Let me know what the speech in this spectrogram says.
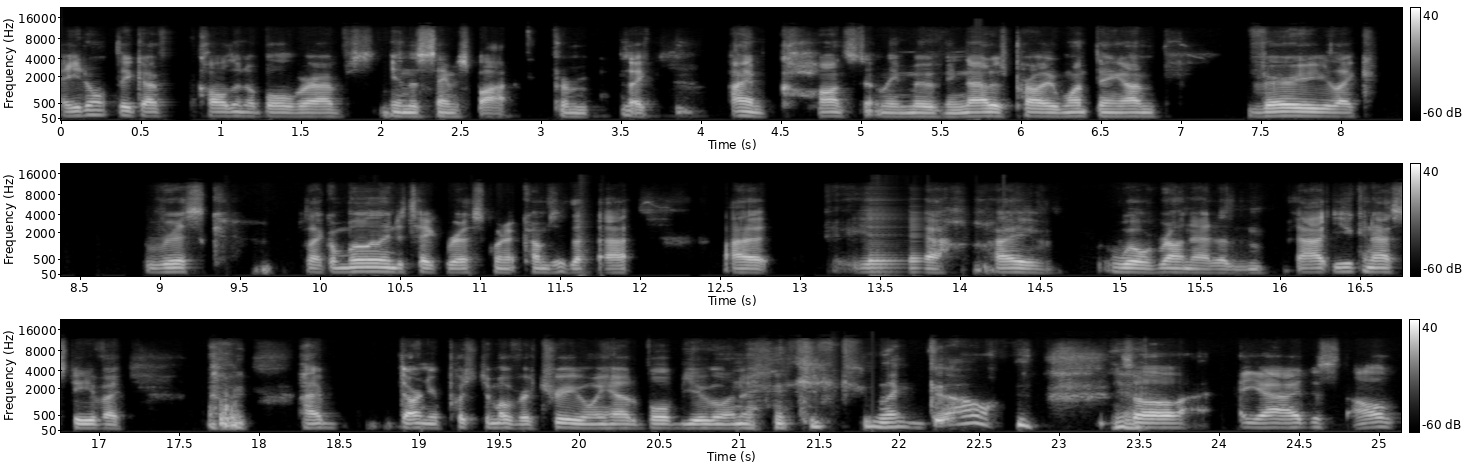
I don't think I've called in a bull where I'm in the same spot from like I am constantly moving. That is probably one thing I'm very like risk, like I'm willing to take risk when it comes to that. I, yeah, I will run out of them. Uh, you can ask Steve. I I darn near pushed him over a tree when we had a bull bugle and like go. Yeah. So yeah, I just I'll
